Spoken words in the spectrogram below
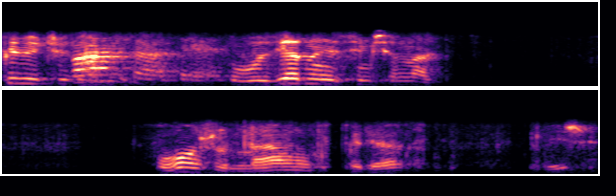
Слідуючий дом. Ваша адреса. Воз'єднання 717. О, журнал, в порядку. Ближе.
